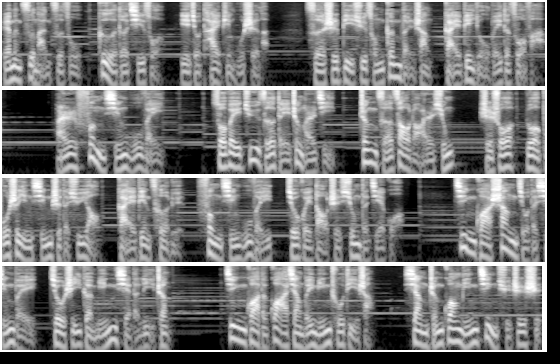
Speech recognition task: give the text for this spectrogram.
人们自满自足，各得其所，也就太平无事了。此时必须从根本上改变有为的做法，而奉行无为。所谓居则得正而吉，争则造扰而凶，是说若不适应形势的需要，改变策略，奉行无为，就会导致凶的结果。进卦上九的行为就是一个明显的例证。进卦的卦象为明出地上，象征光明进取之势，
